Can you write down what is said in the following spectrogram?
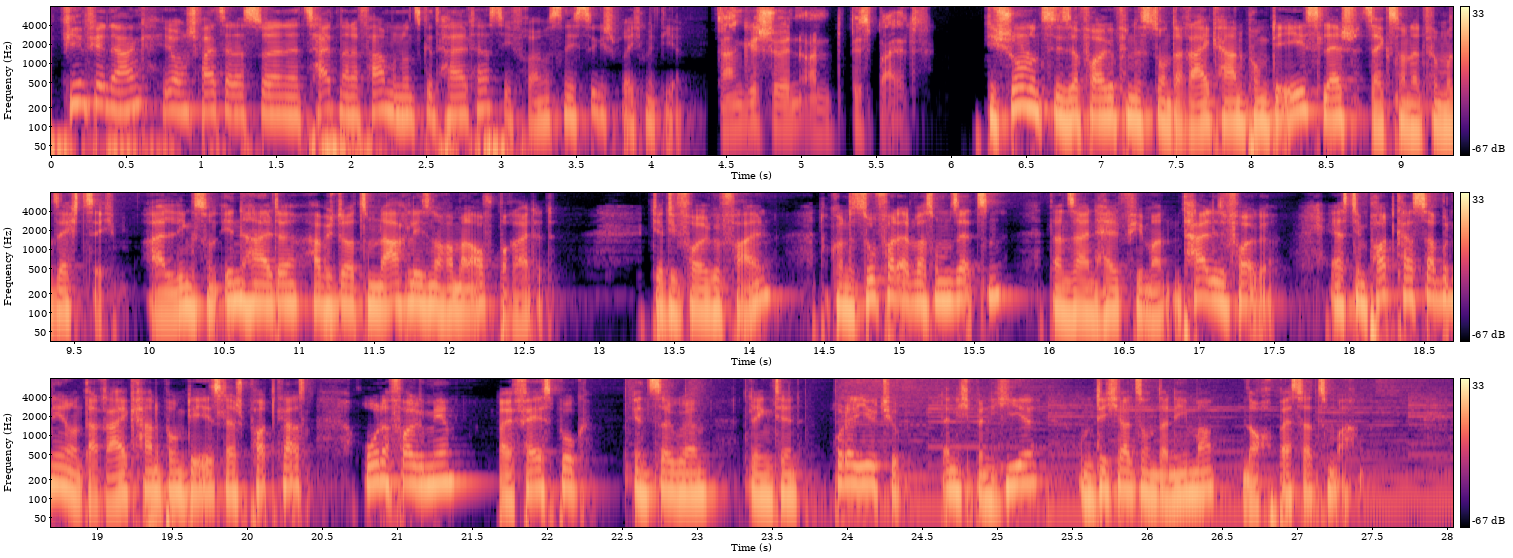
Vielen, vielen Dank, Jochen Schweizer, dass du deine Zeit und deine Erfahrung mit uns geteilt hast. Ich freue mich auf das nächste Gespräch mit dir. Dankeschön und bis bald. Die Shownotes dieser Folge findest du unter reikane.de slash 665. Alle Links und Inhalte habe ich dort zum Nachlesen noch einmal aufbereitet. Dir hat die Folge gefallen? Du konntest sofort etwas umsetzen? Dann sei ein Helf für jemanden. Teile diese Folge. Erst den Podcast abonnieren unter reikane.de slash podcast oder folge mir bei Facebook, Instagram, LinkedIn oder YouTube. Denn ich bin hier, um dich als Unternehmer noch besser zu machen.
